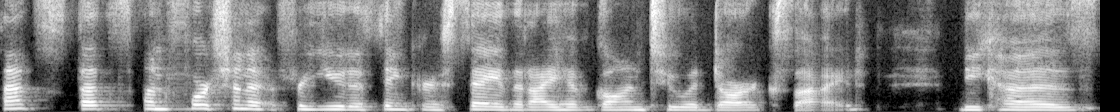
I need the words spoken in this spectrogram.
that's that's unfortunate for you to think or say that I have gone to a dark side because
